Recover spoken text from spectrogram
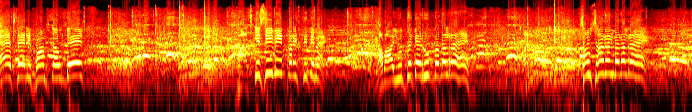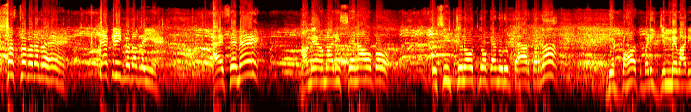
ऐसे रिफॉर्म्स का उद्देश्य हाँ, किसी भी परिस्थिति में अब युद्ध के रूप बदल रहे हैं संसाधन बदल रहे हैं शस्त्र बदल रहे हैं टेक्निक बदल रही है। ऐसे में हमें हमारी सेनाओं को उसी चुनौतियों के अनुरूप तैयार करना, ये बहुत बड़ी जिम्मेवारी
